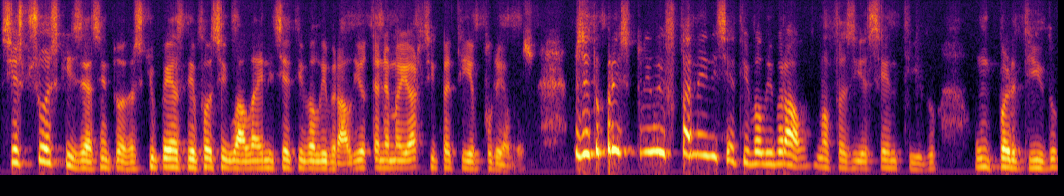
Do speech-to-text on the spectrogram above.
Se as pessoas quisessem todas que o PSD fosse igual à iniciativa liberal, e eu tenho a maior simpatia por elas, mas então para isso podiam ir votar na iniciativa liberal. Não fazia sentido um partido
